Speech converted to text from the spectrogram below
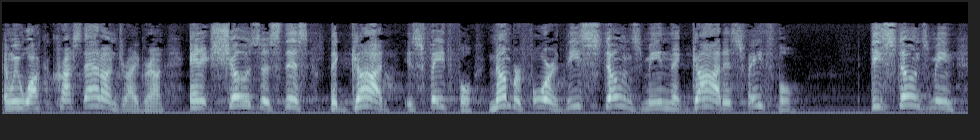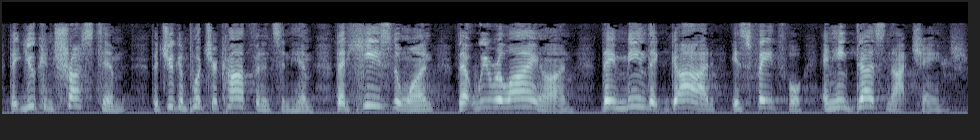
and we walk across that on dry ground. And it shows us this, that God is faithful. Number four, these stones mean that God is faithful. These stones mean that you can trust him that you can put your confidence in Him, that He's the one that we rely on. They mean that God is faithful and He does not change.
